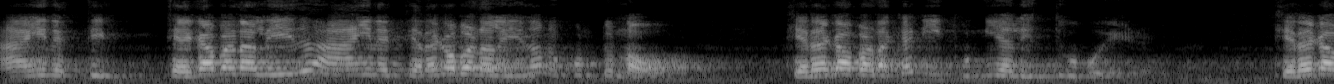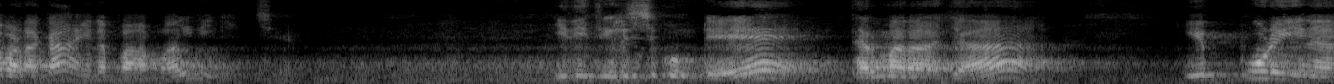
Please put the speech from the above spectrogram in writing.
ఆయన తెగబడలేదు ఆయన తిరగబడలేదు అనుకుంటున్నావు. తిరగబడక నీ పుణ్యాలు ఎత్తుకుపోయాడు. తిరగబడక ఆయన పాపాలు నీకు ఇచ్చాడు. ఇది తెలుసుకుంటే ధర్మరాజా ఎప్పుడైనా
